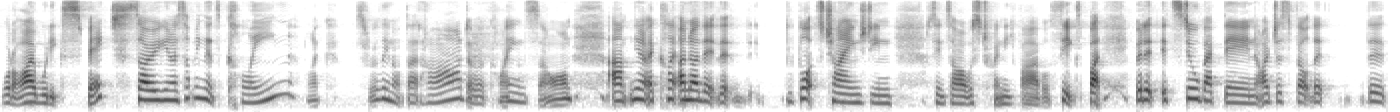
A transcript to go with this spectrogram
what I would expect. So, you know, something that's clean, like it's really not that hard to a clean salon. Um, you know, I know that, that lots changed in since I was 25 or 6 but but it, it's still back then. I just felt that the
